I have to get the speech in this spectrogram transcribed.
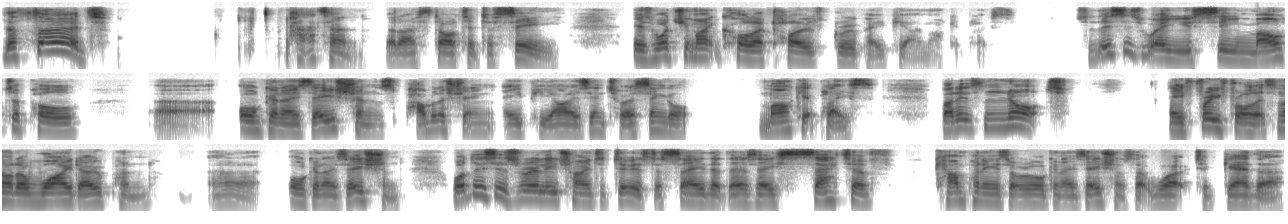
The third pattern that I've started to see is what you might call a closed group API marketplace. So this is where you see multiple uh, organizations publishing APIs into a single marketplace, but it's not a free for all. It's not a wide open uh, organization. What this is really trying to do is to say that there's a set of companies or organizations that work together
